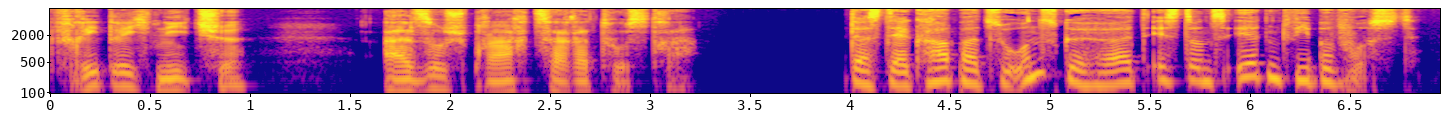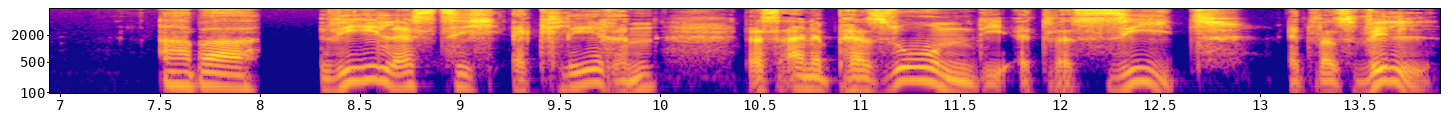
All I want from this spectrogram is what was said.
Friedrich Nietzsche, also sprach Zarathustra. Dass der Körper zu uns gehört, ist uns irgendwie bewusst. Aber wie lässt sich erklären, dass eine Person, die etwas sieht, etwas will,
